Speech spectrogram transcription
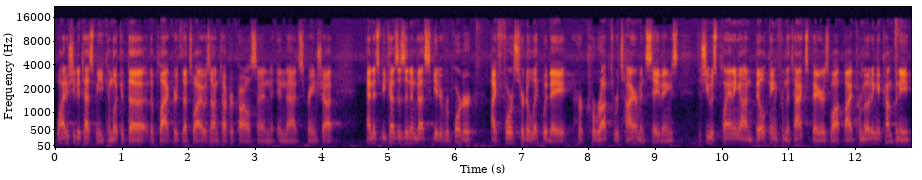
Why does she detest me? You can look at the, the placards. That's why I was on Tucker Carlson in that screenshot. And it's because, as an investigative reporter, I forced her to liquidate her corrupt retirement savings that she was planning on bilking from the taxpayers while, by promoting a company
